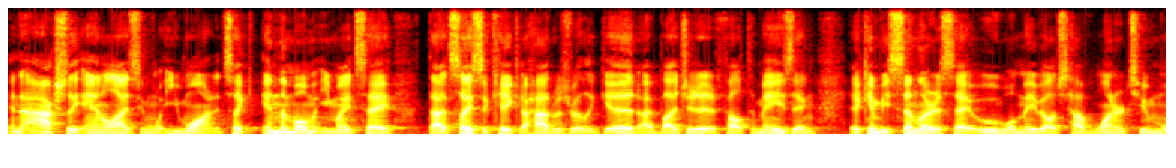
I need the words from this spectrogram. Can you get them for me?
and actually analyzing what you want. It's like in the moment, you might say, that slice of cake I had was really good. I budgeted, it felt amazing. It can be similar to say, ooh, well, maybe I'll just have one or two more.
